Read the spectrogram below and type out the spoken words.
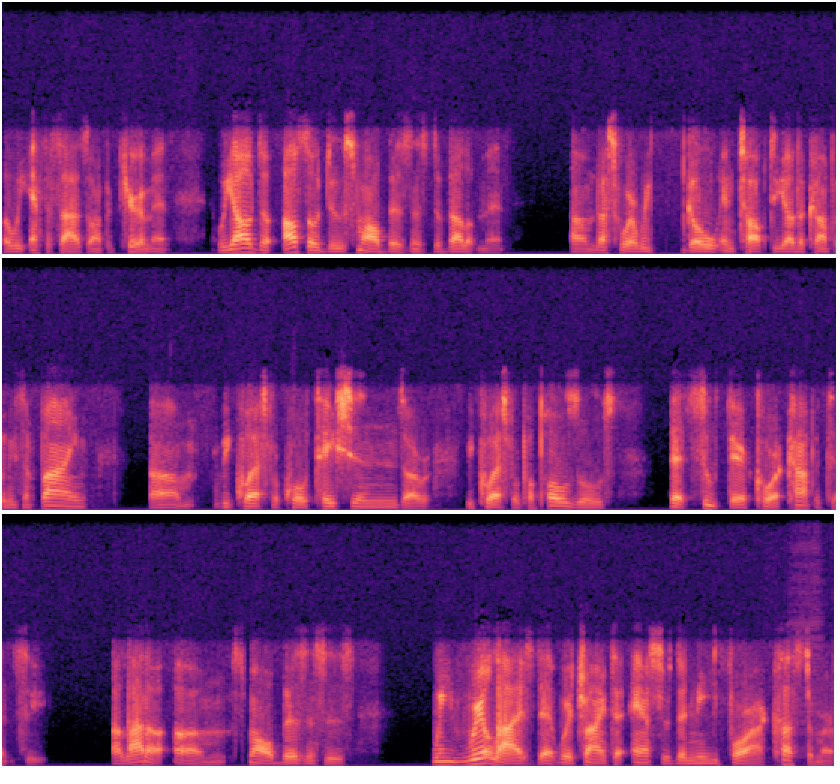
but we emphasize on procurement. We all do, also do small business development. Um, that's where we go and talk to other companies and find um, requests for quotations or requests for proposals that suit their core competency. A lot of um, small businesses, we realize that we're trying to answer the need for our customer,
